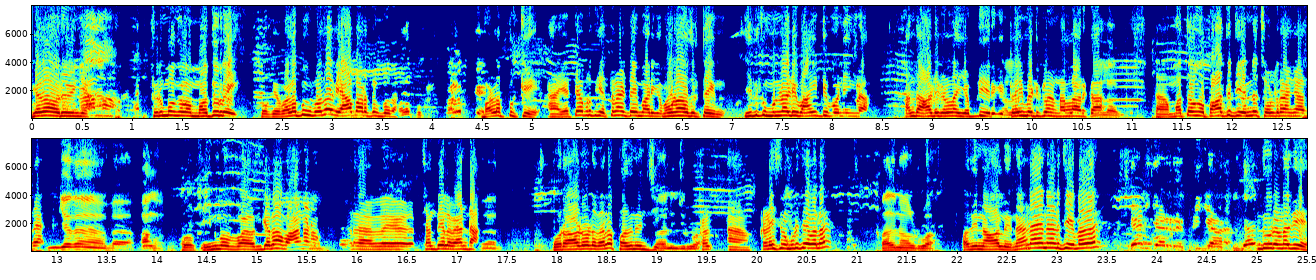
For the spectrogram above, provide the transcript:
இங்கதான் வருவீங்க. திருமங்கலம் மதுரை. ஓகே வளப்புக்கு போதா வியாபாரத்துக்கு போதா? வளப்புக்கு. ஆ, எட்டாயிரத்துக்கு எத்தனை டைம் வரீங்க மூணாவது டைம் இதுக்கு முன்னாடி வாங்கிட்டு போனீங்களா? அந்த ஆடுகள்லாம் எப்படி இருக்கு? கிளைமேட்டுக்குலாம் நல்லா இருக்கா? மத்தவங்க பார்த்துட்டு என்ன சொல்றாங்க அதை? இங்கதான் ஓகே இனிமே இங்கதான் வாங்கணும். சந்தையில வேண்டாம். ஒரு ஆடோட விலை பதினஞ்சு. கடைசியில் முடிஞ்ச விலை? பதினாலு ரூபா. பதினாலு. நான் என்ன நினைச்சு விலை இந்த ஊர் என்னது?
